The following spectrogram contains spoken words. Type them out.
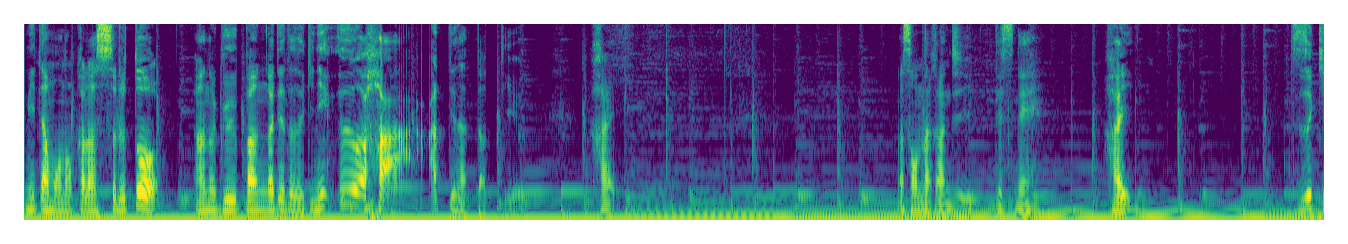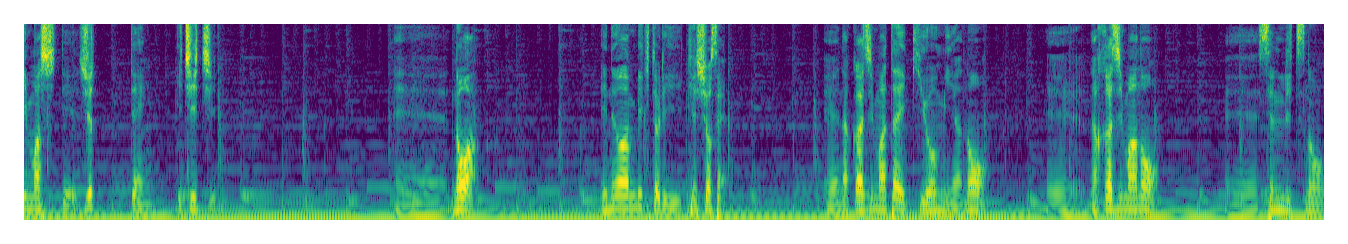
見たものからするとあのグーパンが出た時にうわはーってなったっていう。はい。まあ、そんな感じですね。はい。続きまして10.11えー、ノア。N1 ビクトリー決勝戦、えー、中島対清宮の、えー、中島の、えー、戦慄の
